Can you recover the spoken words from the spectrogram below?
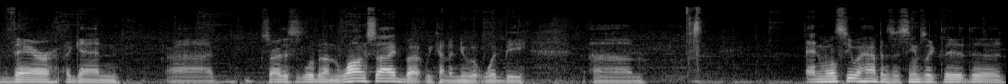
there again. Uh, sorry, this is a little bit on the long side, but we kind of knew it would be. Um, and we'll see what happens. It seems like the, the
